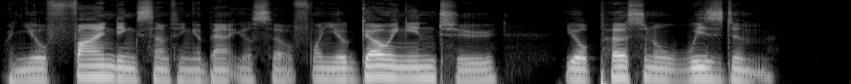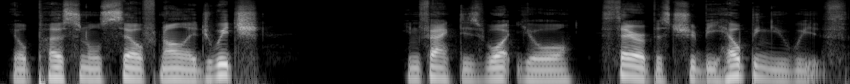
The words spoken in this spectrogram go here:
when you're finding something about yourself, when you're going into your personal wisdom, your personal self knowledge, which in fact is what your therapist should be helping you with.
